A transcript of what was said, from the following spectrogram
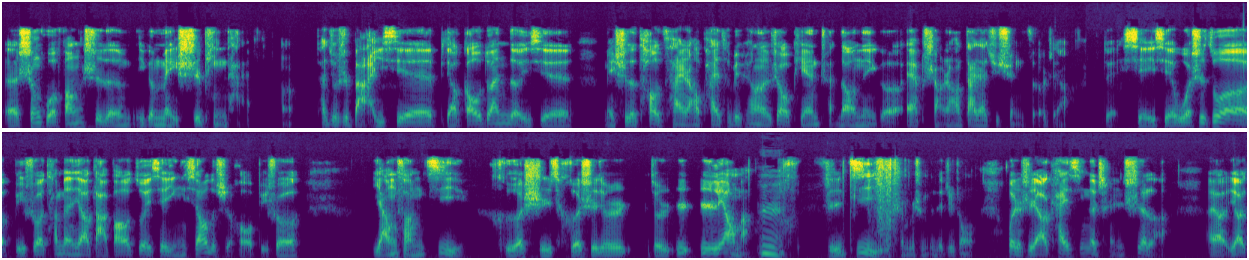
呃生活方式的一个美食平台啊，它就是把一些比较高端的一些美食的套餐，然后拍特别漂亮的照片传到那个 App 上，然后大家去选择这样。对，写一些我是做，比如说他们要打包做一些营销的时候，比如说洋房记、何时何时就是就是日日料嘛，嗯，实际什么什么的这种，或者是要开新的城市了，呃要要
